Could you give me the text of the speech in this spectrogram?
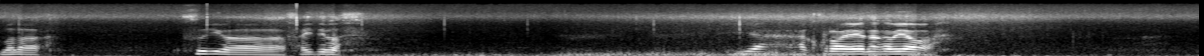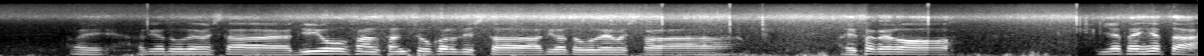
まだ、数字が咲いてます。いやー、これはええ眺めやわ。はい、ありがとうございました。竜王山山頂からでした。ありがとうございました。はい、さかやろう。いや、大変やった。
